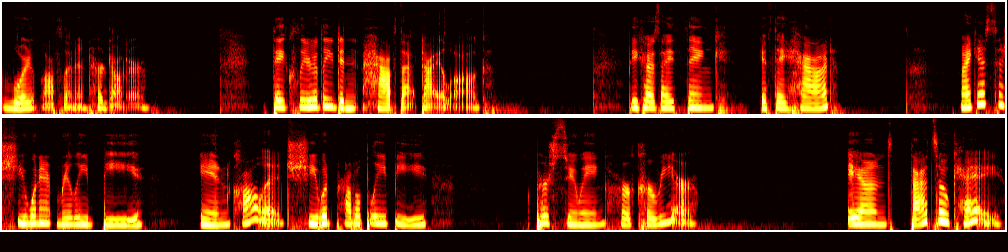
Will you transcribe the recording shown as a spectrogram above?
Lori Loughlin and her daughter. They clearly didn't have that dialogue. Because I think if they had, my guess is she wouldn't really be in college. She would probably be pursuing her career. And that's okay.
